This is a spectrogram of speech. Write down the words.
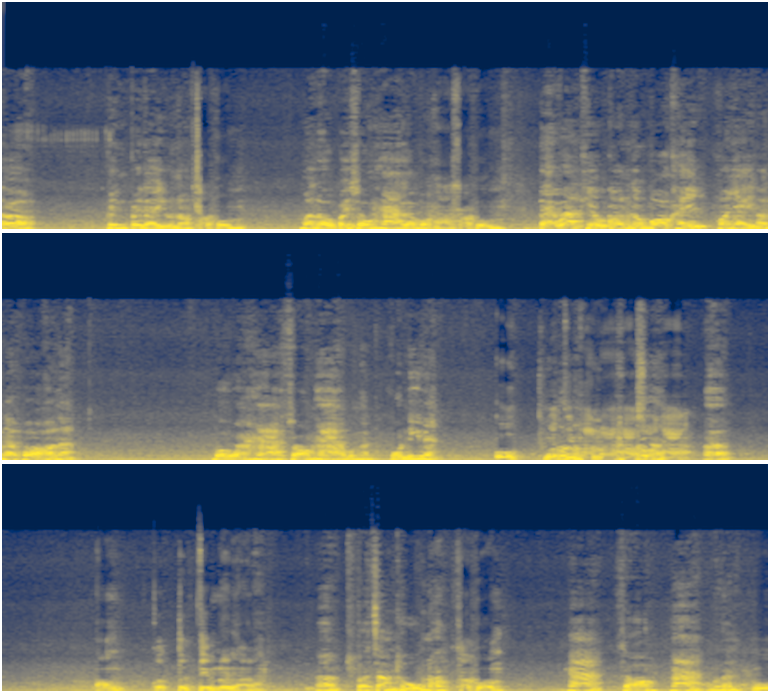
เออ เป็นไปได้อยู่เนาะครับผมมันออกไปสองห้าแล้วบอก อ่าครับผม แต่ว่าเที่ยวก่อนก็บอกให้พ่อใหญ่เขานะพ่อเขาน่ะ บอกว่าห้าสองห้าว่างั้นคนนี้เนี่ย โอ้งวดที่ผ่านมาห้าสองห้าเอออ๋อก็เต็มเต็มๆเลยแล้วล่ะเออก็ซ้ำถูกเนาะครับผม ห้าสองห้าว่างั้น โอ้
